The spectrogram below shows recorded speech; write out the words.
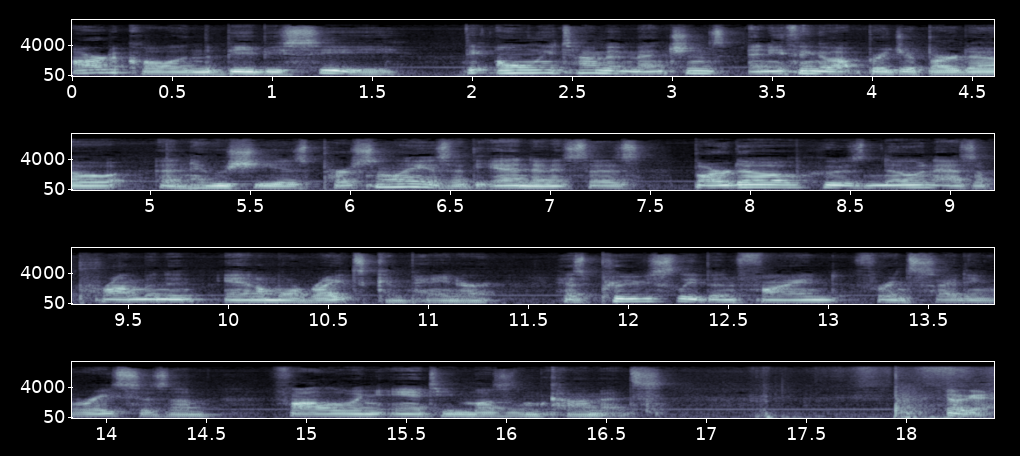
article in the BBC, the only time it mentions anything about Brigitte Bardot and who she is personally is at the end, and it says Bardot, who is known as a prominent animal rights campaigner, has previously been fined for inciting racism following anti Muslim comments. Okay,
